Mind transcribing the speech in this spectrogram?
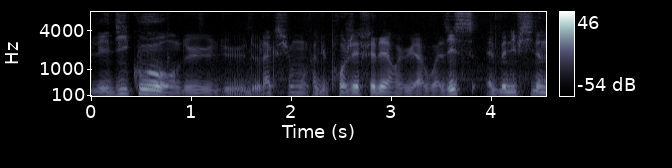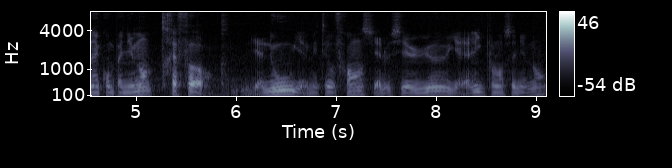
Les dix cours du, de l'action, enfin, du projet FEDER UA Oasis, elles bénéficient d'un accompagnement très fort. Il y a nous, il y a Météo France, il y a le CAUE, il y a la Ligue pour l'enseignement,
